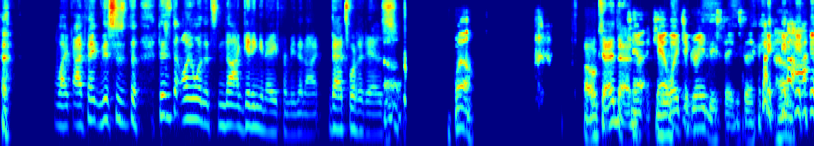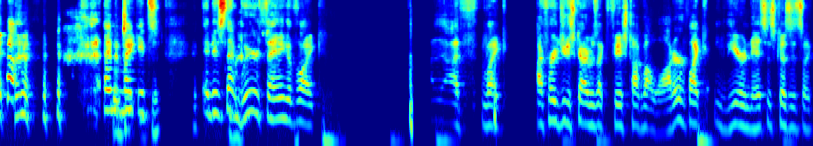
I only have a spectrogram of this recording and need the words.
Like I think this is the this is the only one that's not getting an A for me tonight. That's what it is. Oh. Well, Okay then. can't, can't wait to grade these things. Then. Um, and like it's and it's that weird thing of like I th- like I've heard you describe it as like fish talk about water. Like hearing this is because it's like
